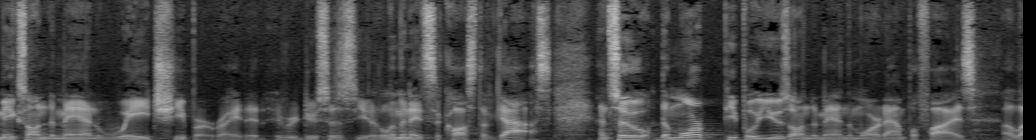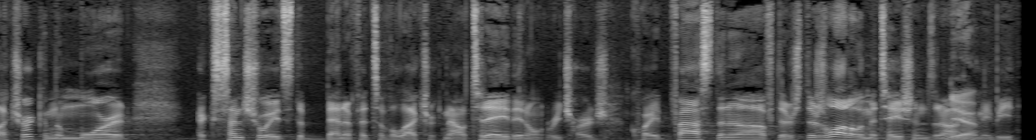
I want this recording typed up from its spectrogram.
it makes on demand way cheaper, right? It, it reduces, it eliminates the cost of gas. And so the more people use on demand, the more it amplifies electric and the more it accentuates the benefits of electric. Now, today they don't recharge quite fast enough. There's, there's a lot of limitations. They're not Yeah. maybe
